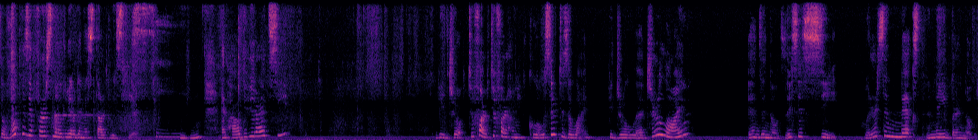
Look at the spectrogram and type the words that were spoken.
So, what is the first note we are gonna start with here? Mhm. And how do we write C? We draw too far, too far, honey. Closer to the line. We draw ledger line and the note. This is C. Where's the next neighbor note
